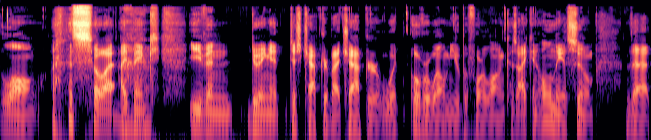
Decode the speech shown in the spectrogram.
long. so I, I think even doing it just chapter by chapter would overwhelm you before long, because I can only assume that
